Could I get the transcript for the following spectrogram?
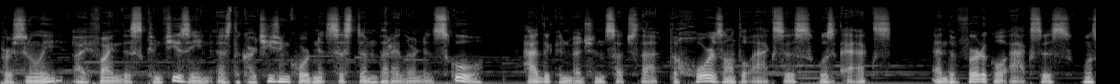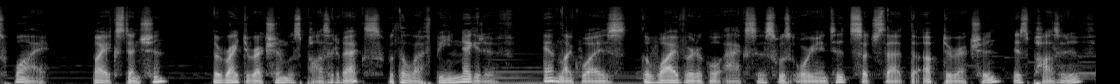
Personally, I find this confusing as the Cartesian coordinate system that I learned in school had the convention such that the horizontal axis was x and the vertical axis was y. By extension, the right direction was positive x with the left being negative. And likewise, the y vertical axis was oriented such that the up direction is positive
